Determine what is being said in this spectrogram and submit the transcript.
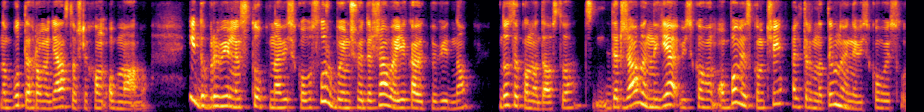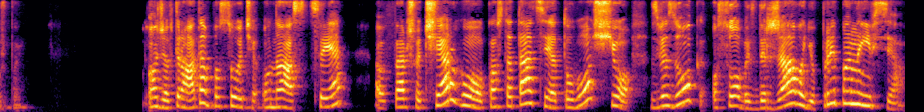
набути громадянство шляхом обману. І добровільний вступ на військову службу іншої держави, яка відповідно до законодавства держави не є військовим обов'язком чи альтернативною невійськовою службою. Отже, втрата, по суті, у нас це е, в першу чергу констатація того, що зв'язок особи з державою припинився.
